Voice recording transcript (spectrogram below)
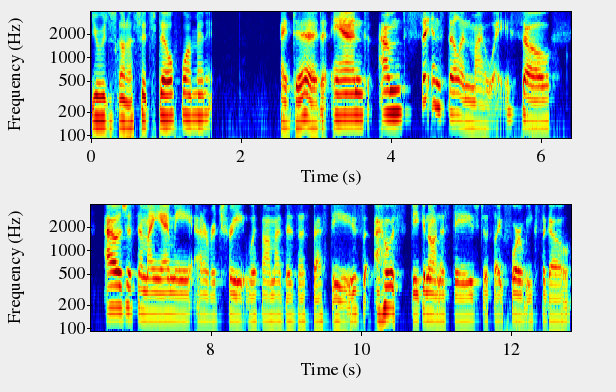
you were just going to sit still for a minute. I did. And I'm sitting still in my way. So I was just in Miami at a retreat with all my business besties. I was speaking on a stage just like four weeks ago.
